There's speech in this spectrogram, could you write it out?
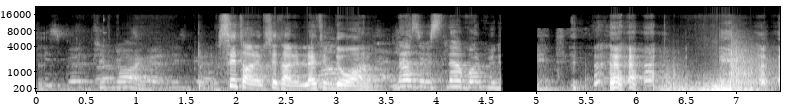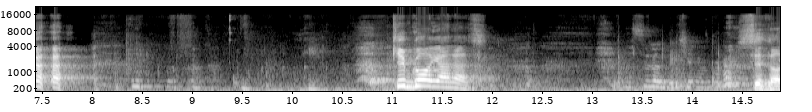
Good. Keep going. He's good. He's good. Sit on him, sit on him. Let him do one. Lazım snap one minute. Keep going, Yanas. Sit on the camera. Sit on.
